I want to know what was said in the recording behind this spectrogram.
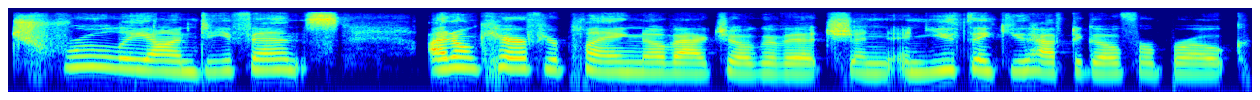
truly on defense, I don't care if you're playing Novak Djokovic and, and you think you have to go for broke,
